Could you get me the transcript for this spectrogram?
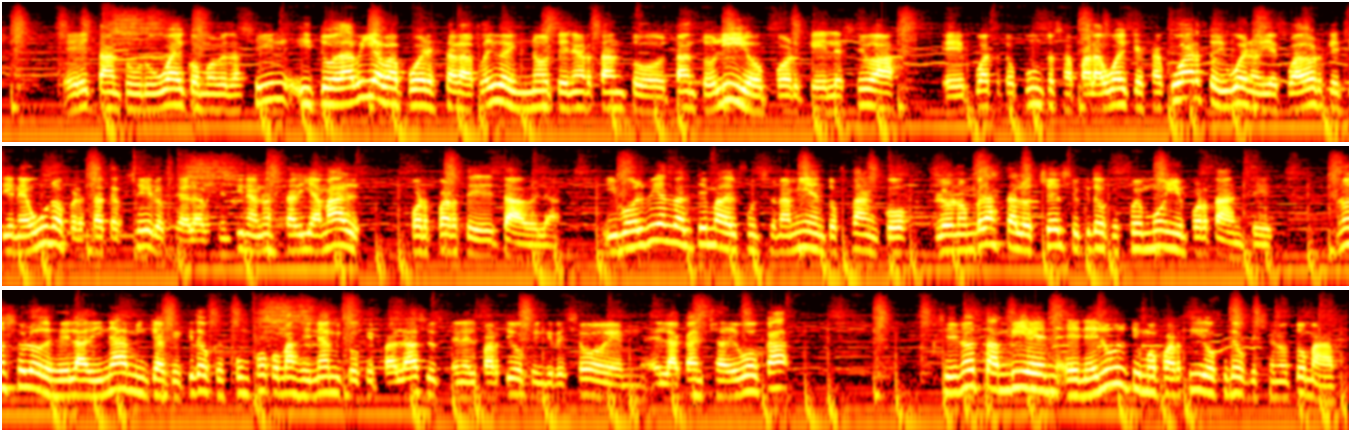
eh, tanto Uruguay como Brasil, y todavía va a poder estar arriba y no tener tanto, tanto lío, porque le lleva eh, cuatro puntos a Paraguay que está cuarto y bueno, y Ecuador que tiene uno pero está tercero, o sea, la Argentina no estaría mal por parte de tabla. Y volviendo al tema del funcionamiento, Franco, lo nombraste a los Chelsea y creo que fue muy importante. No solo desde la dinámica, que creo que fue un poco más dinámico que Palacios en el partido que ingresó en, en la cancha de Boca, sino también en el último partido creo que se notó más.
